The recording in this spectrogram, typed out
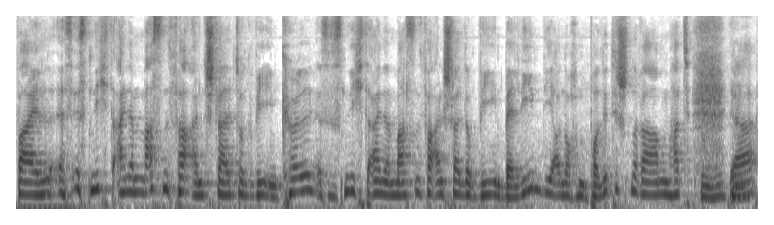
weil es ist nicht eine Massenveranstaltung wie in Köln, es ist nicht eine Massenveranstaltung wie in Berlin, die auch noch einen politischen Rahmen hat. Mhm. Ja,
